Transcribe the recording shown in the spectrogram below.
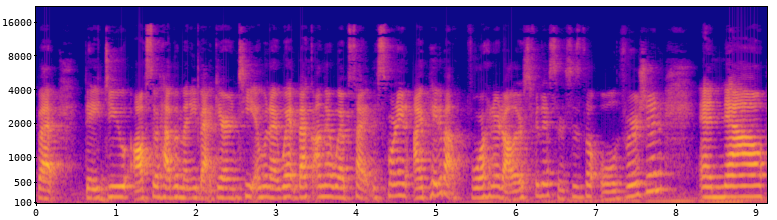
but they do also have a money back guarantee. And when I went back on their website this morning, I paid about $400 for this, and this is the old version. And now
